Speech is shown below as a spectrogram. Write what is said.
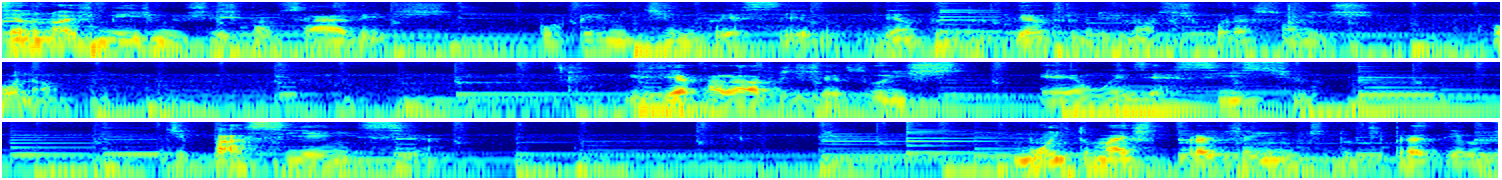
sendo nós mesmos responsáveis por permiti-lo crescer dentro, dentro dos nossos corações ou não. Viver a palavra de Jesus é um exercício de paciência, muito mais para gente do que para Deus,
